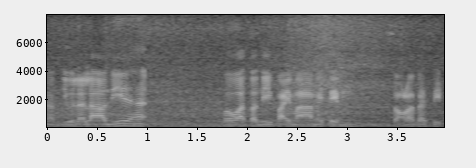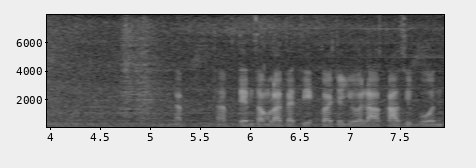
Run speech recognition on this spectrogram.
ครับ อยู่ราวๆนี้นะฮะ เพราะว่าตอนนี้ไฟมาไม่เต็ม 280ครับถ้าเต็ม 280 ก็จะอยู่ราว 90 โวลต์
